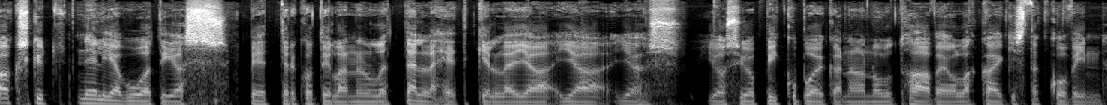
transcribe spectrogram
24-vuotias Peter Kotilainen olet tällä hetkellä ja, ja, ja jos, jos jo pikkupoikana on ollut haave olla kaikista kovin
